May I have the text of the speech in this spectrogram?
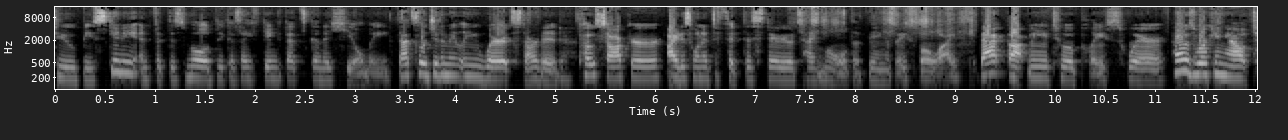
to be skinny and fit this mold because I think that's going to heal me. That's legitimately where it started. Post soccer, I just wanted to fit this stereotype mold of being a baseball wife. That got me to a place where I was working out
